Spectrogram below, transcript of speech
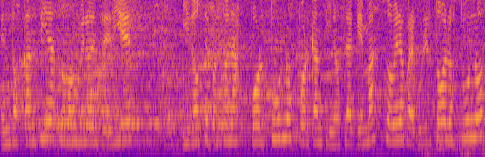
en dos cantinas son más o menos entre 10 y 12 personas por turnos por cantina. O sea que más o menos para cubrir todos los turnos,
